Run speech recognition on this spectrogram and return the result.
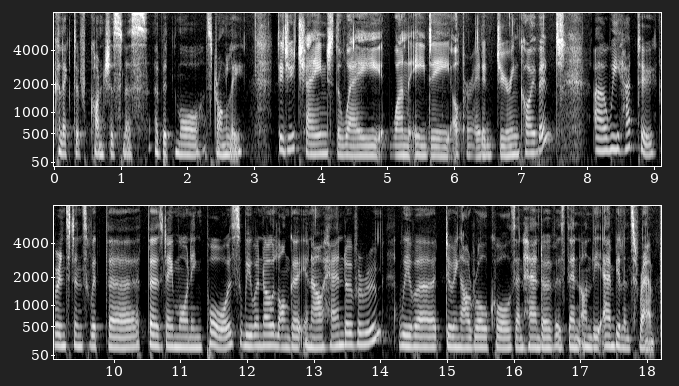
collective consciousness a bit more strongly. Did you change the way one ED operated during COVID? Uh, we had to. For instance, with the Thursday morning pause, we were no longer in our handover room. We were doing our roll calls and handovers then on the ambulance ramp.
